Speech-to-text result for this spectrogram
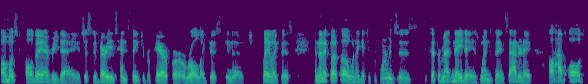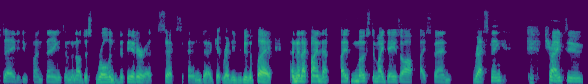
almost all day, every day. It's just a very intense thing to prepare for a role like this in a play like this. And then I thought, oh, when I get to performances, except for matinee days, Wednesday and Saturday, I'll have all day to do fun things, and then I'll just roll into the theater at six and uh, get ready to do the play. And then I find that I most of my days off I spend resting, trying to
